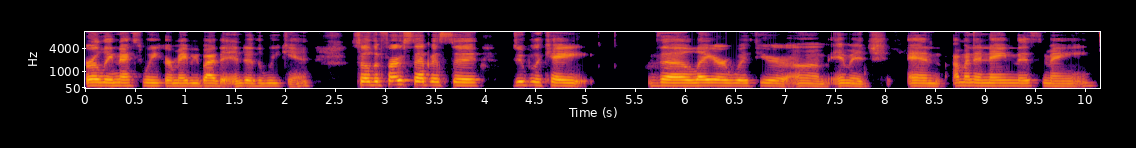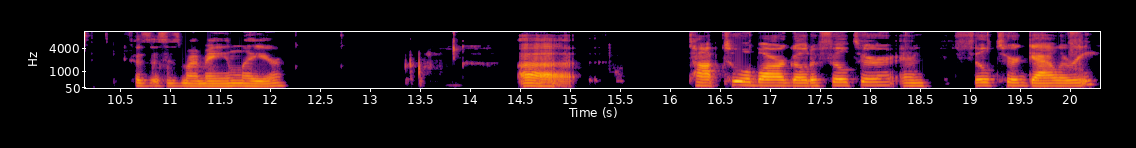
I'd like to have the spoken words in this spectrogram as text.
early next week or maybe by the end of the weekend. So the first step is to duplicate the layer with your um, image. And I'm going to name this main because this is my main layer. Uh, top toolbar, go to filter and filter gallery.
